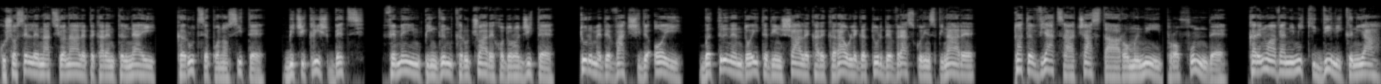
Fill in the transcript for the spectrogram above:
cu șoselele naționale pe care întâlneai căruțe ponosite, bicicliști beți, femei împingând cărucioare hodorogite, turme de vaci și de oi, bătrâne îndoite din șale care cărau legături de vreascuri în spinare, toată viața aceasta a României profunde, care nu avea nimic idilic în ea,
